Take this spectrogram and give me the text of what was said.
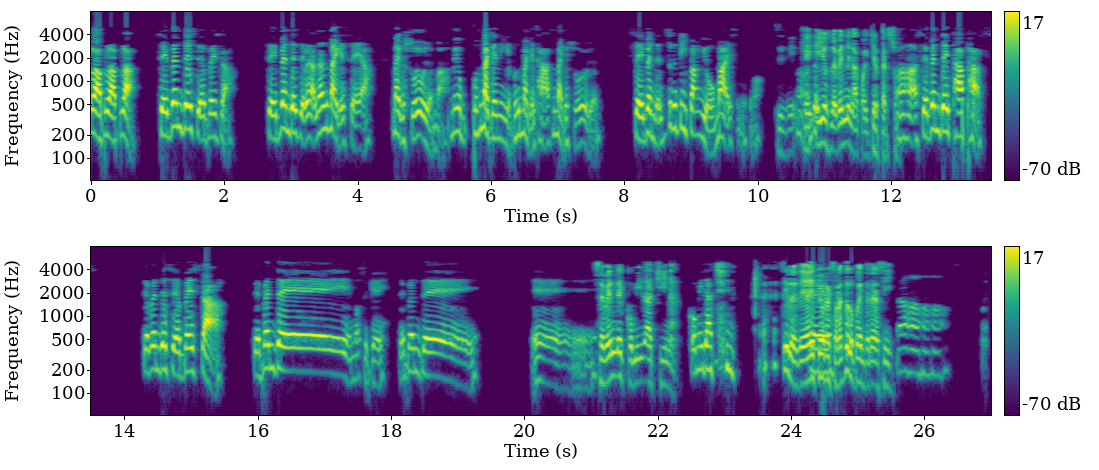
blah blah blah，se vende cerveza，se vende cerveza，那是卖给谁啊？卖给所有人嘛，没有不是卖给你，也不是卖给他，是卖给所有人。se vende 这个地方有卖什么什么， Sí, sí, Ah, que ok. ellos le venden a cualquier persona. 啊哈，se vende tapas，se vende cerveza，se vende no sé qué，se vende eh Se vende comida china. comida china。 Sí, lo de hecho, Sí. restaurantes lo pueden tener así. 啊哈哈哈，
